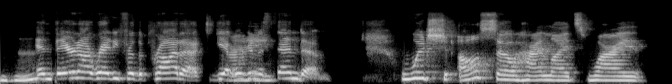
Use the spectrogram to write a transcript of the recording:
mm-hmm. and they're not ready for the product, yet right. we're going to send them. Which also highlights why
